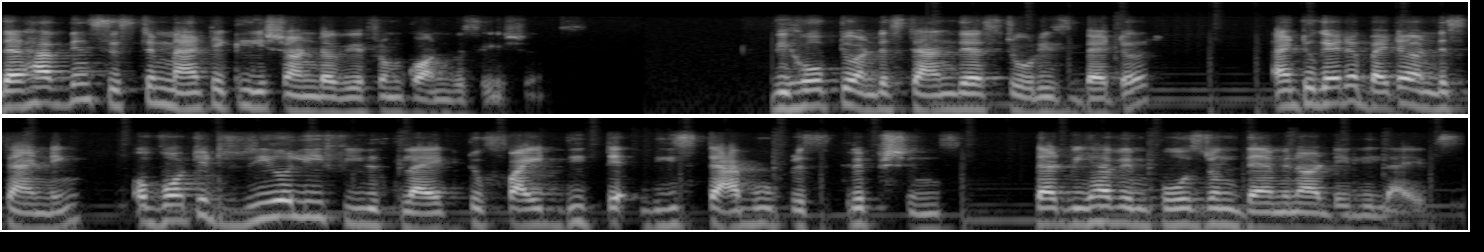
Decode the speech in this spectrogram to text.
that have been systematically shunned away from conversations. We hope to understand their stories better and to get a better understanding of what it really feels like to fight the t- these taboo prescriptions that we have imposed on them in our daily lives.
